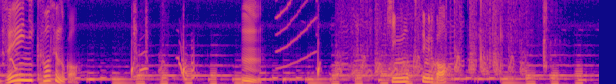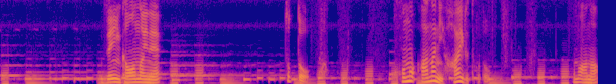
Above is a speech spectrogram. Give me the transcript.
全員に食わせんのか？うん。金も食ってみるか？全員変わんないね。ちょっとこの穴に入るってこと？この穴？あ。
